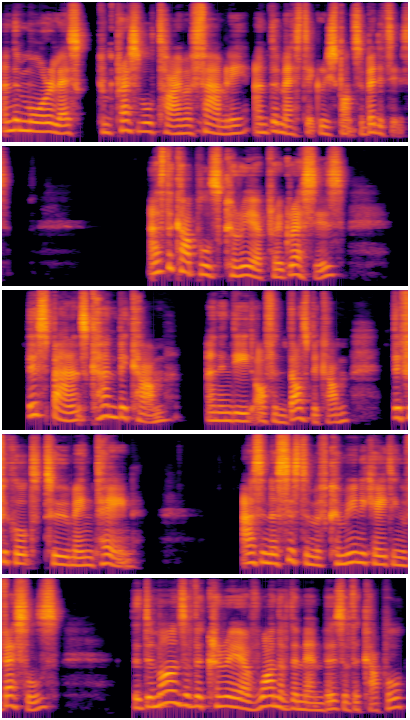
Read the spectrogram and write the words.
and the more or less compressible time of family and domestic responsibilities. As the couple's career progresses, this balance can become, and indeed often does become, difficult to maintain. As in a system of communicating vessels, the demands of the career of one of the members of the couple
